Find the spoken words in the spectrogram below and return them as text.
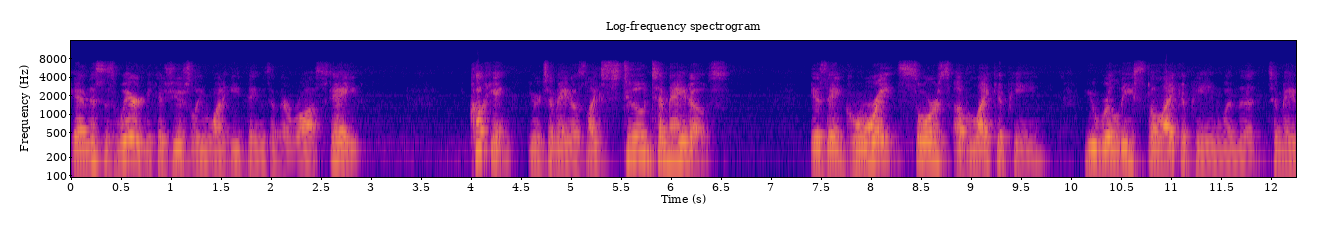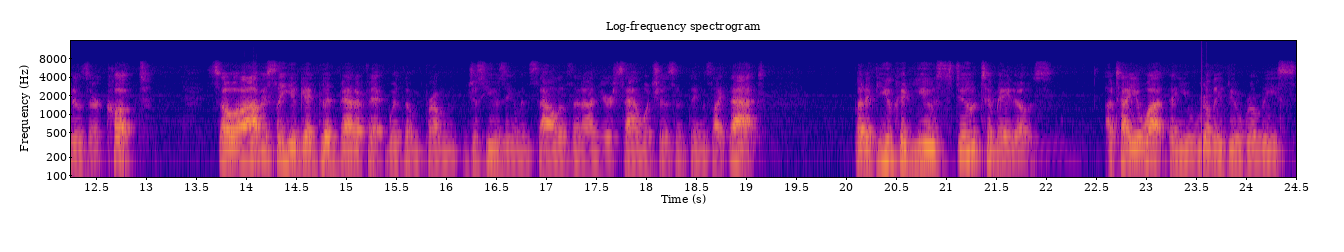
and this is weird because usually you want to eat things in their raw state, cooking your tomatoes, like stewed tomatoes, is a great source of lycopene. You release the lycopene when the tomatoes are cooked. So obviously you get good benefit with them from just using them in salads and on your sandwiches and things like that. But if you could use stewed tomatoes, I'll tell you what, then you really do release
